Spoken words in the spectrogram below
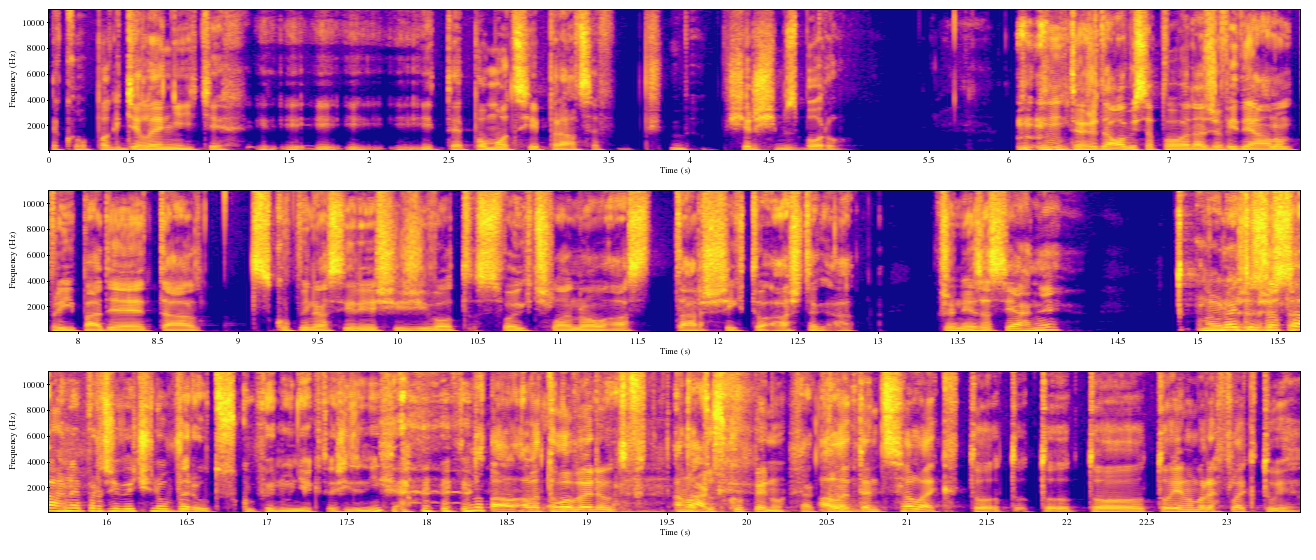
jako pak dělení těch, i, i, i, i té pomoci práce v, v širším zboru. Takže dalo by sa povedať, že v ideálnom prípade tá skupina si rieši život svojich členov a starších to až tak že nezasiahne? No, ne, to zasáhne, ta... protože většinou vedou tu skupinu, někteří z nich. no, ale toho vedou, ano, tak, tu skupinu. Tak, ale ten celek, to, to, to, to, to jenom reflektuje,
